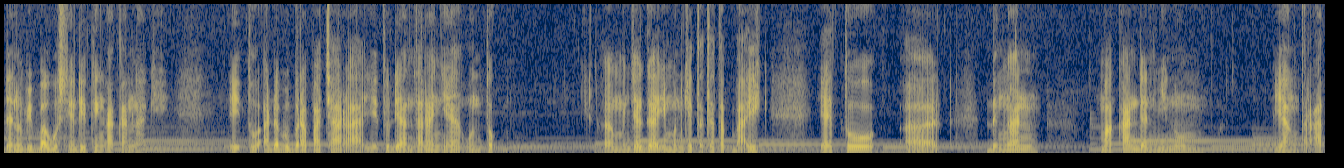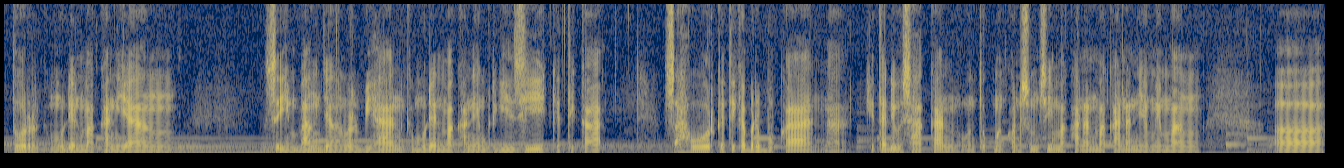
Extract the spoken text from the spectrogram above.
dan lebih bagusnya ditingkatkan lagi yaitu ada beberapa cara yaitu di antaranya untuk e, menjaga imun kita tetap baik yaitu e, dengan makan dan minum yang teratur kemudian makan yang seimbang jangan berlebihan kemudian makan yang bergizi ketika sahur ketika berbuka. Nah kita diusahakan untuk mengkonsumsi makanan-makanan yang memang uh,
